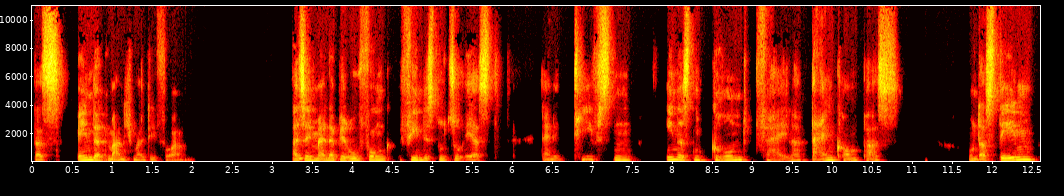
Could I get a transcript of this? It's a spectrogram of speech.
Das ändert manchmal die Form. Also in meiner Berufung findest du zuerst deine tiefsten, innersten Grundpfeiler, dein Kompass. Und aus dem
